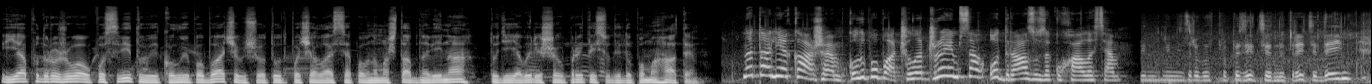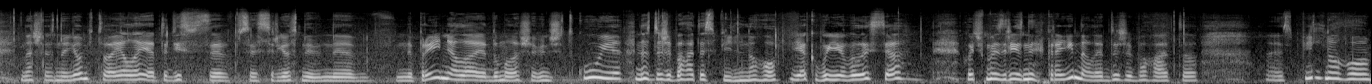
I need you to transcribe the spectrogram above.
Я подорожував по світу, і коли побачив, що тут почалася повномасштабна війна, тоді я вирішив прийти сюди допомагати. Наталія каже, коли побачила Джеймса, одразу закохалася. Він мені зробив пропозицію на третій день нашого знайомства, але я тоді все, все серйозно не, не прийняла. Я думала, що він шуткує. У нас дуже багато спільного, як виявилося. Хоч ми з різних країн, але дуже багато е, спільного.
